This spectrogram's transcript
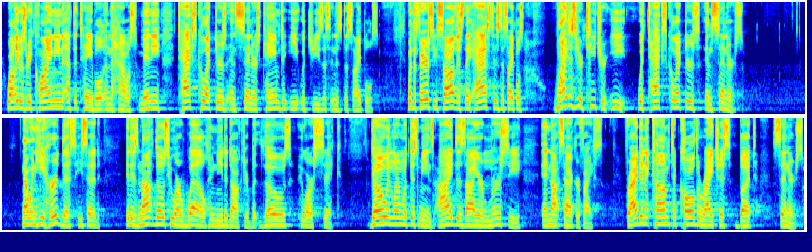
While he was reclining at the table in the house, many tax collectors and sinners came to eat with Jesus and his disciples. When the Pharisees saw this, they asked his disciples, Why does your teacher eat with tax collectors and sinners. Now, when he heard this, he said, It is not those who are well who need a doctor, but those who are sick. Go and learn what this means. I desire mercy and not sacrifice. For I didn't come to call the righteous, but sinners.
